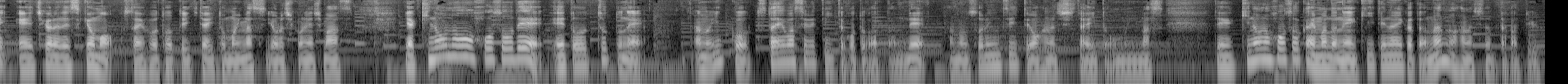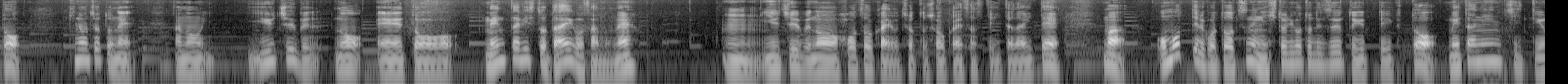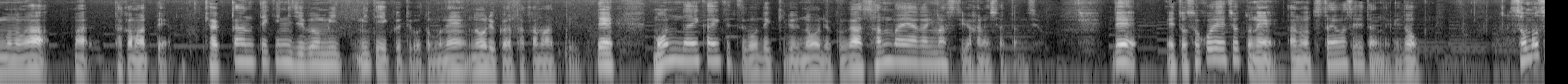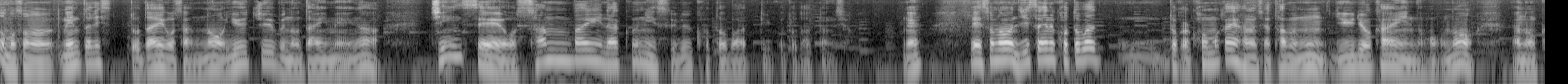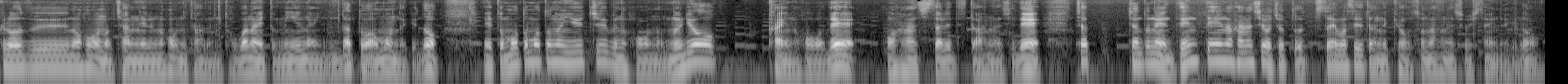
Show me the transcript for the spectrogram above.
はい、えー、力です。今日もスタイフを取っていきたいと思います。よろしくお願いします。いや、昨日の放送で、えっ、ー、と、ちょっとね、あの、一個伝え忘れていたことがあったんで、あの、それについてお話ししたいと思います。で、昨日の放送回まだね、聞いてない方は何の話だったかというと、昨日ちょっとね、あの、YouTube の、えっ、ー、と、メンタリスト DAIGO さんのね、うん、YouTube の放送回をちょっと紹介させていただいて、まあ、思ってることを常に独り言でずっと言っていくとメタ認知っていうものが、まあ、高まって客観的に自分を見ていくってこともね能力が高まっていって問題解決をできる能力が3倍上がりますという話だったんですよ。で、えっと、そこでちょっとねあの伝え忘れたんだけどそもそもそのメンタリスト DAIGO さんの YouTube の題名が「人生を3倍楽にする言葉」っていうことだったんですよ。ね。でその実際の言葉とか細かい話は多分有料会員の方のあのクローズの方のチャンネルの方に多分飛ばないと見えないんだとは思うんだけどえっともともとの YouTube の方の無料会の方でお話しされてた話でちゃちゃんとね前提の話をちょっと伝え忘れたんで今日その話をしたいんだけど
